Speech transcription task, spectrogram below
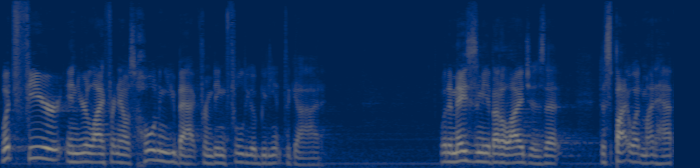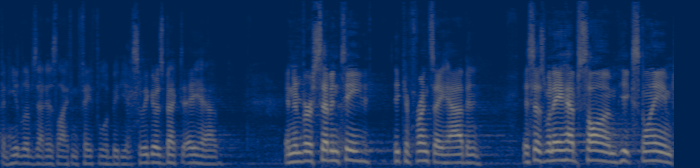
what fear in your life right now is holding you back from being fully obedient to God? What amazes me about Elijah is that despite what might happen, he lives out his life in faithful obedience. So he goes back to Ahab. And in verse 17, he confronts Ahab, and it says, When Ahab saw him, he exclaimed,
